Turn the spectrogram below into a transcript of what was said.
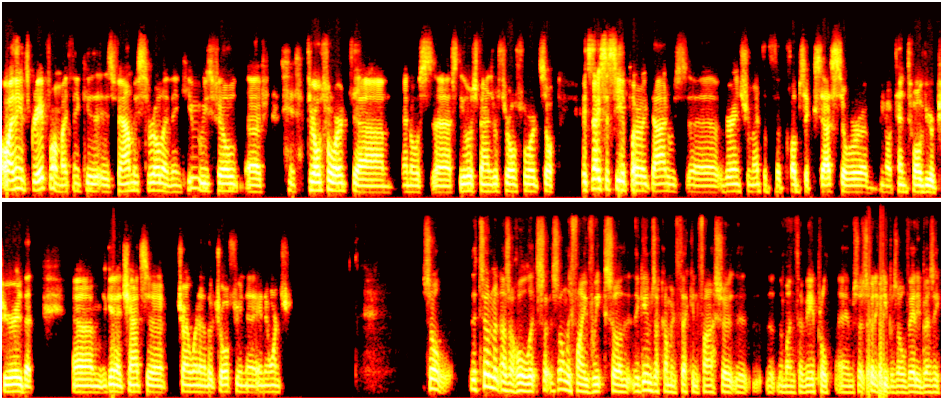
Oh, I think it's great for him. I think his family's thrilled. I think was filled, uh, thrilled for it. Um, and those uh, Steelers fans were thrilled for it. So it's nice to see a player like that who's uh, very instrumental to the club's success over a you know 10, 12 year period that um, getting a chance to try and win another trophy in, in Orange. So the tournament as a whole, it's it's only five weeks, so the games are coming thick and fast throughout the, the, the month of April. Um, so it's going to keep us all very busy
